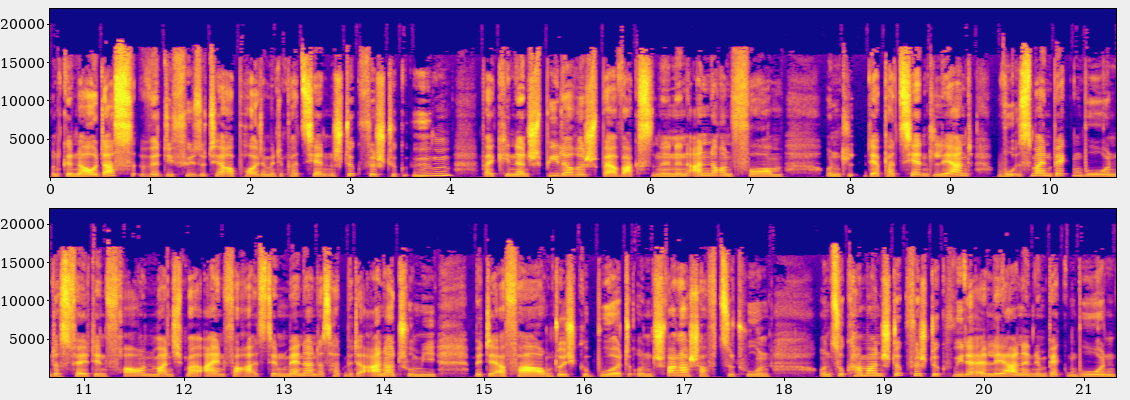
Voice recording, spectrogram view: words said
Und genau das wird die Physiotherapeutin mit dem Patienten Stück für Stück üben, bei Kindern spielerisch, bei Erwachsenen in anderen Formen. Und der Patient lernt, wo ist mein Beckenboden? Das fällt den Frauen manchmal einfacher als den Männern. Das hat mit der Anatomie, mit der Erfahrung durch Geburt und Schwangerschaft zu tun. Und so kann man Stück für Stück wieder erlernen, den Beckenboden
